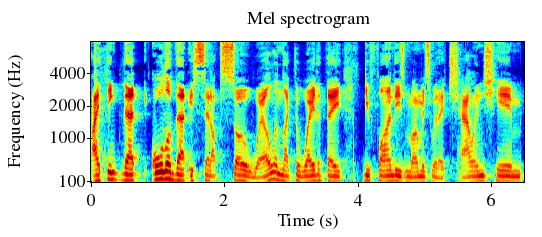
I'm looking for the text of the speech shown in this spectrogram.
I think that all of that is set up so well, and like the way that they you find these moments where they challenge him,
